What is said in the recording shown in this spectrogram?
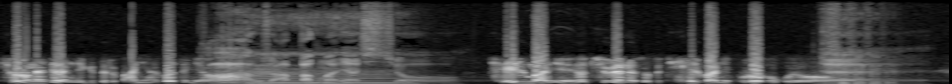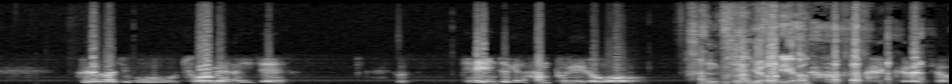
결혼에 대한 얘기들을 많이 하거든요. 아, 그죠. 음. 압박 많이 하시죠. 제일 많이 해요. 주변에서도 제일 많이 물어보고요. 네. 그래가지고 처음에는 이제 그 개인적인 한풀이로 한 풀이요? 한 풀이요? 그렇죠.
